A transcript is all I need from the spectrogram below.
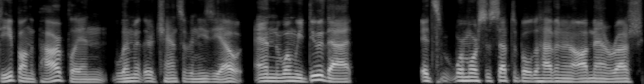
deep on the power play and limit their chance of an easy out. And when we do that, it's we're more susceptible to having an odd man rush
